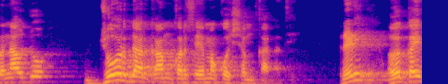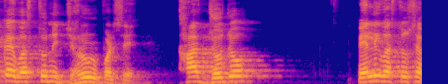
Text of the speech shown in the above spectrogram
બનાવજો. જોરદાર કામ કરશે, એમાં કોઈ શંકા નથી. રેડી હવે કઈ કઈ વસ્તુની જરૂર પડશે? ખાસ જોજો. પહેલી વસ્તુ છે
